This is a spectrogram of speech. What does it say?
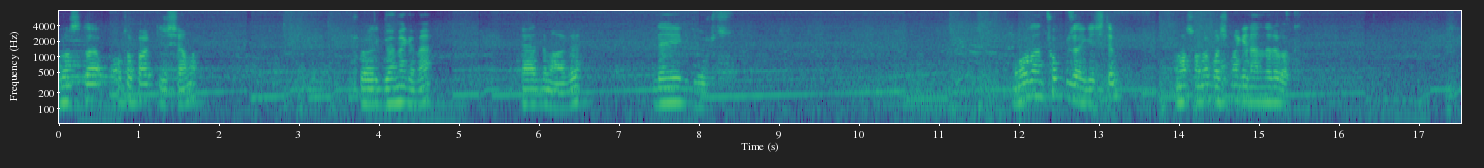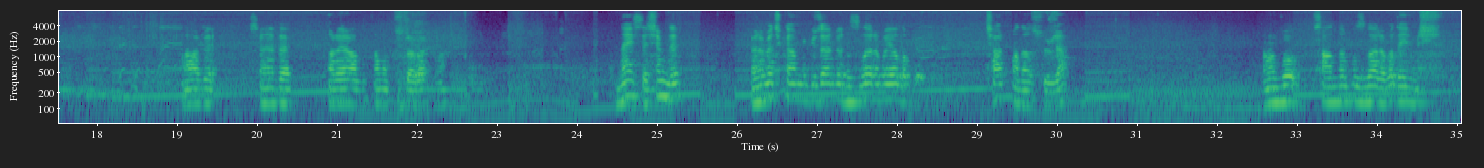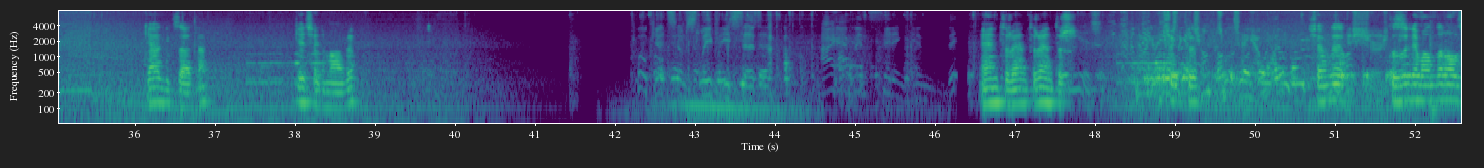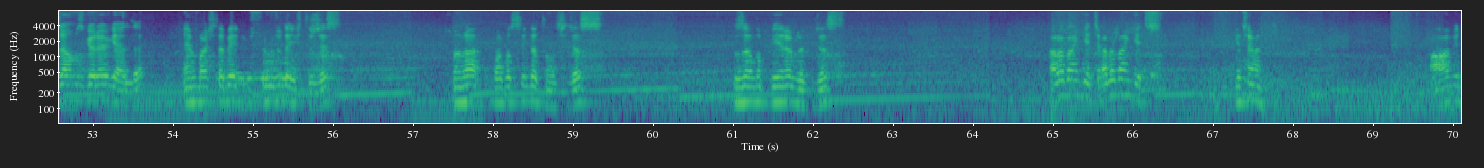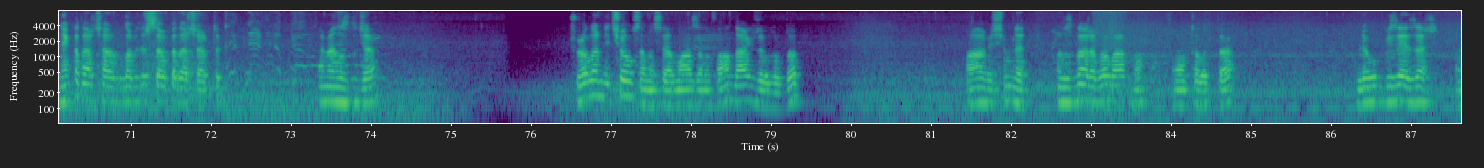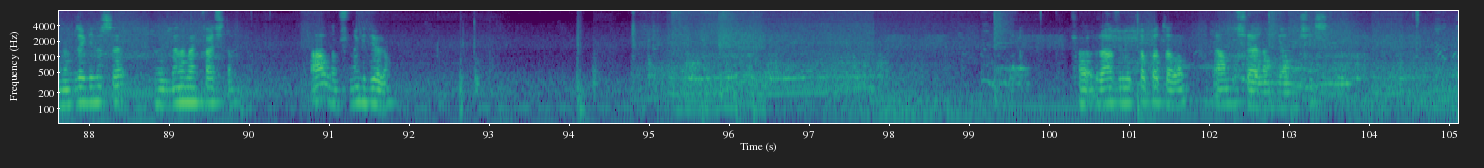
Burası da otopark girişi ama. Şöyle göme göme. Geldim abi. L'ye gidiyoruz. Oradan çok güzel geçtim. Ama sonra başıma gelenlere bak. Abi seni de araya aldık ama kusura bakma. Neyse şimdi önüme çıkan bir güzel bir hızlı arabayı alıp çarpmadan süreceğim. Ama bu sandığım hızlı araba değilmiş. Geldik zaten. Geçelim abi. Enter enter enter. Çıktı. Şimdi Kızıl Liman'dan alacağımız görev geldi. En başta bir üstümüzü değiştireceğiz. Sonra babasıyla tanışacağız. Kızı alıp bir yere bırakacağız. Aradan geç, aradan geç. Geçemedik. Abi ne kadar çarpılabilirse o kadar çarptık. Hemen hızlıca. Şuraların içi olsa mesela mağazanın falan daha güzel olurdu. Abi şimdi hızlı araba var mı ortalıkta? Lavuk bizi ezer. Önümüze gelirse o yüzden hemen kaçtım. Aldım şunu gidiyorum. Radyoyu kapatalım. Yanlış yerden gelmişiz.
